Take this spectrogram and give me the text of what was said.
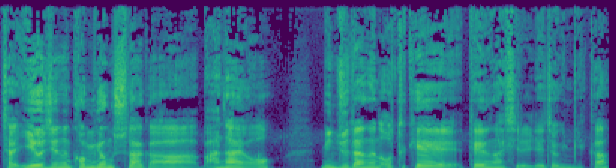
자, 이어지는 검경 수사가 많아요. 민주당은 어떻게 대응하실 예정입니까?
